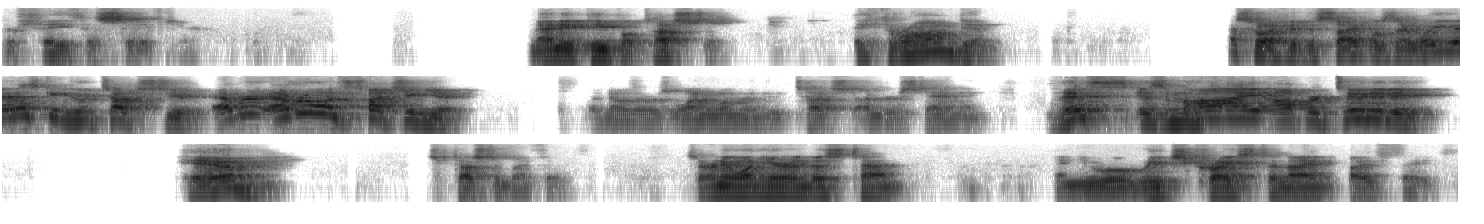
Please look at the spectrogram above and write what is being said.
Your faith has saved you. Many people touched him. They thronged him. That's why the disciples say, What are you asking? Who touched you? Every, everyone's touching you. But no, there was one woman who touched understanding. This is my opportunity. Him. She touched him by faith. Is there anyone here in this tent? And you will reach Christ tonight by faith,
